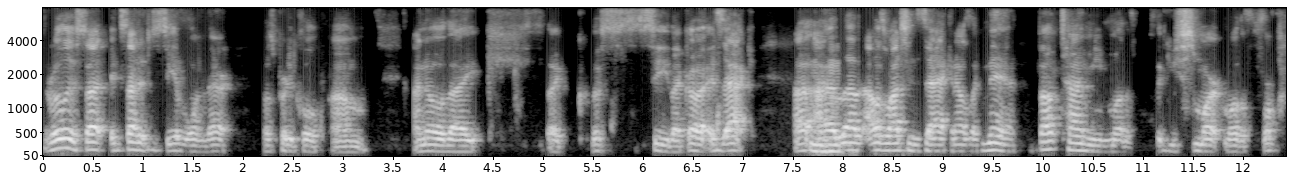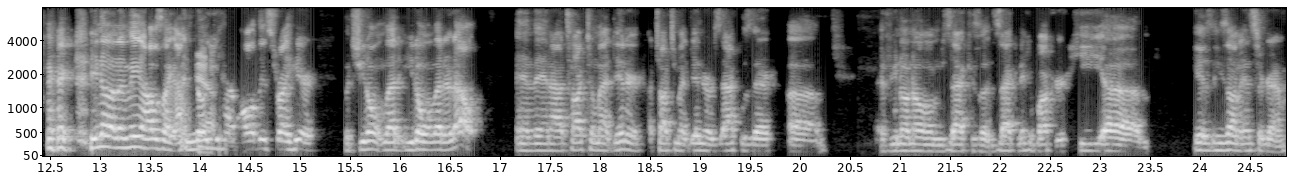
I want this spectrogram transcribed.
really excited to see everyone there. It was pretty cool. Um, I know like, like, let's see, like, uh, Zach, I, mm-hmm. I love, I was watching Zach and I was like, man, about time you mother like you smart motherfucker. you know what I mean? I was like, I know yeah. you have all this right here, but you don't let it you don't let it out. And then I talked to him at dinner. I talked to him at dinner. Zach was there. Uh, if you don't know him, Zach is a, Zach Knickerbocker. He uh, he is, he's on Instagram,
